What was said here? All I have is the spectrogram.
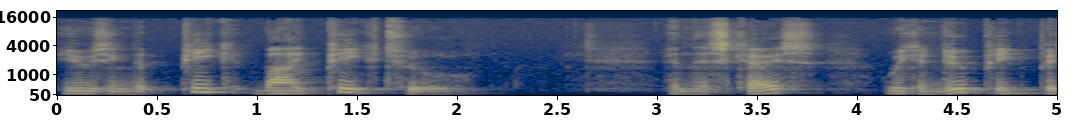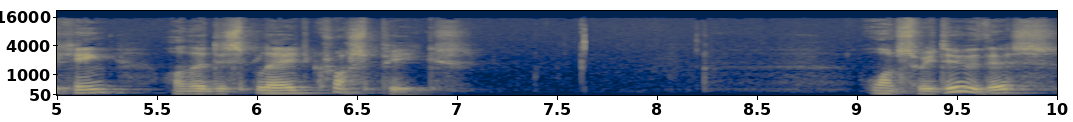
using the Peak by Peak tool. In this case, we can do peak picking on the displayed cross peaks. Once we do this,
